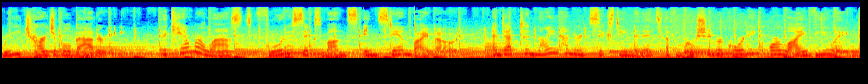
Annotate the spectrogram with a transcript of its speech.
rechargeable battery the camera lasts 4 to 6 months in standby mode and up to 960 minutes of motion recording or live viewing.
